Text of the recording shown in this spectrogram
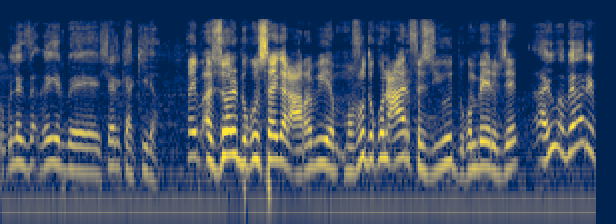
يقول لك غير بشركة كده طيب الزول اللي بيكون سايق العربية المفروض يكون عارف الزيوت بيكون بيعرف زيت؟ أيوه بيعرف.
